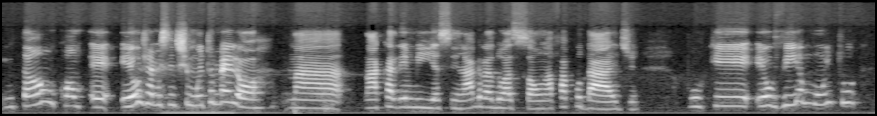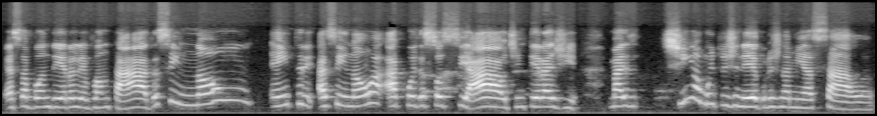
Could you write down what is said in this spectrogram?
Então, com, é, eu já me senti muito melhor na, na academia, assim, na graduação, na faculdade, porque eu via muito essa bandeira levantada, assim, não entre, assim, não a, a coisa social de interagir, mas tinha muitos negros na minha sala,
